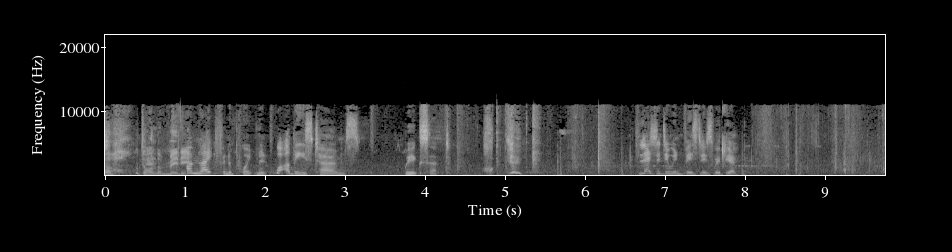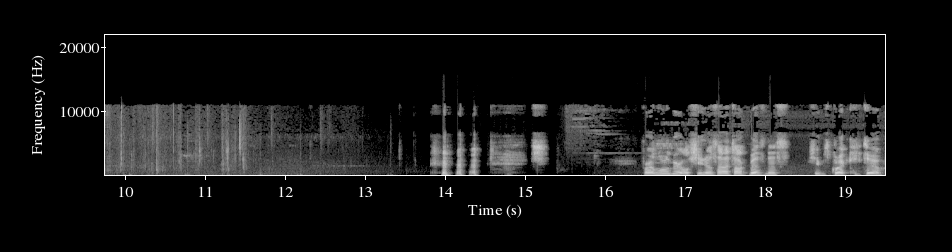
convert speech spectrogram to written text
Now, hold on a minute. I'm late for an appointment. What are these terms? We accept. Pleasure doing business with you. For a little girl, she knows how to talk business. She was quick, too.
